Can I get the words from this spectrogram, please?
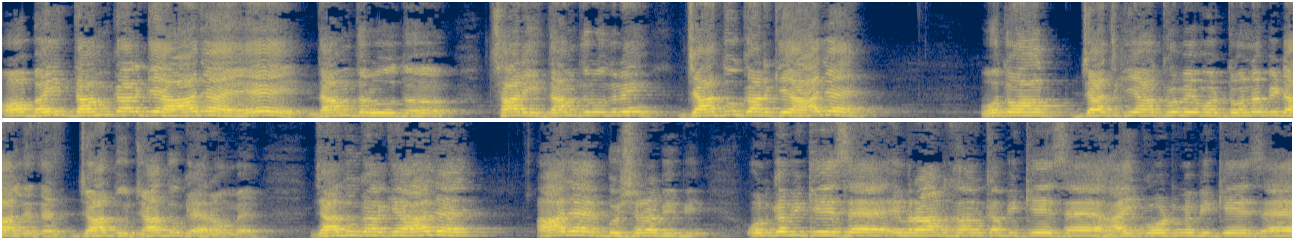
और भाई, दम करके आ जाए। दम दरूद सारी दम दरूद नहीं, जादू करके आ जाए। वो तो आँख, जज की आँखों में वो टोना भी डाल देते जादू जादू कह रहा हूँ मैं। जादू करके आ जाए। आ जाए बुशरा बीबी। उनका भी केस है, इमरान खान का भी केस है, हाई कोर्ट में भी केस है,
